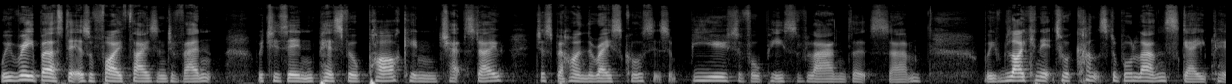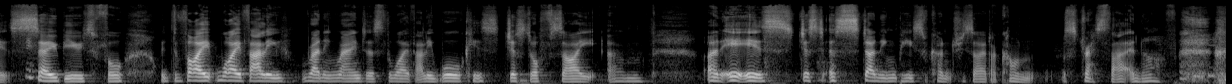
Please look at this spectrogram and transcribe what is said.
we rebirthed it as a 5,000 event, which is in Piercefield Park in Chepstow, just behind the racecourse. It's a beautiful piece of land that's. Um, we liken it to a constable landscape. It's so beautiful with the Wye Valley running round us. The Wye Valley Walk is just off site. Um, and it is just a stunning piece of countryside. I can't stress that enough.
